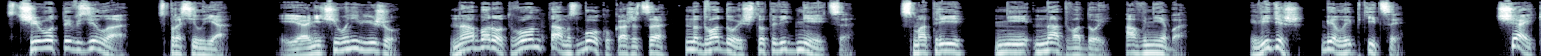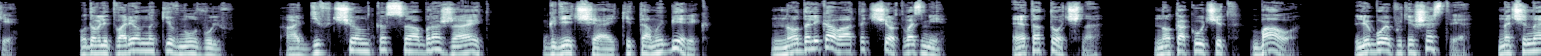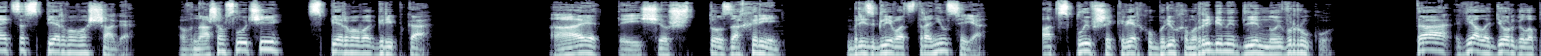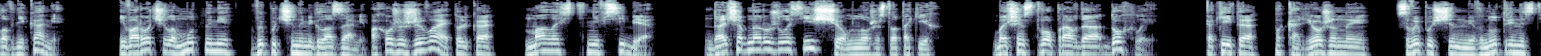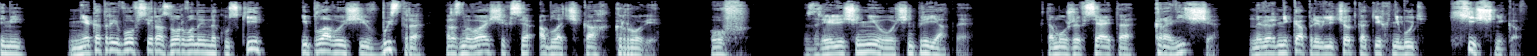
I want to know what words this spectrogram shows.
«С чего ты взяла?» — спросил я. «Я ничего не вижу. Наоборот, вон там сбоку, кажется, над водой что-то виднеется. Смотри не над водой, а в небо. Видишь белые птицы?» «Чайки», — удовлетворенно кивнул Вульф. «А девчонка соображает. Где чайки, там и берег. Но далековато, черт возьми. Это точно. Но, как учит Бао, любое путешествие начинается с первого шага. В нашем случае, с первого грибка. А это еще что за хрень? Брезгливо отстранился я от всплывшей кверху брюхом рыбины длиной в руку. Та вяло дергала плавниками и ворочала мутными выпученными глазами, похоже, живая, только малость не в себе. Дальше обнаружилось еще множество таких. Большинство, правда, дохлые, какие-то покореженные, с выпущенными внутренностями, некоторые вовсе разорванные на куски и плавающие в быстро размывающихся облачках крови. Уф, зрелище не очень приятное. К тому же вся эта кровища наверняка привлечет каких-нибудь хищников.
